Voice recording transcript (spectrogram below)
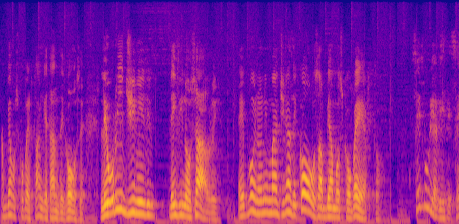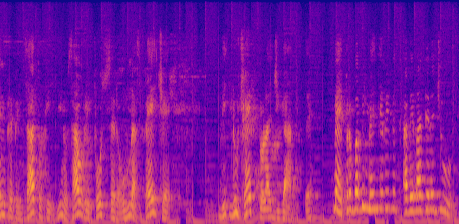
abbiamo scoperto anche tante cose, le origini di- dei dinosauri e voi non immaginate cosa abbiamo scoperto. Se voi avete sempre pensato che i dinosauri fossero una specie di lucertola gigante, beh, probabilmente avevate ragione.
